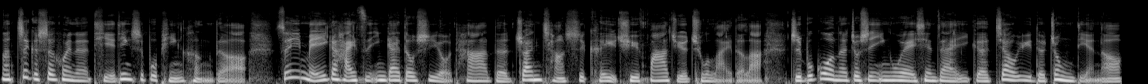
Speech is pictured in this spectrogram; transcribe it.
那这个社会呢铁定是不平衡的。所以每一个孩子应该都是有他的专长，是可以去发掘出来的啦。只不过呢，就是因为现在一个教育的重点呢，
